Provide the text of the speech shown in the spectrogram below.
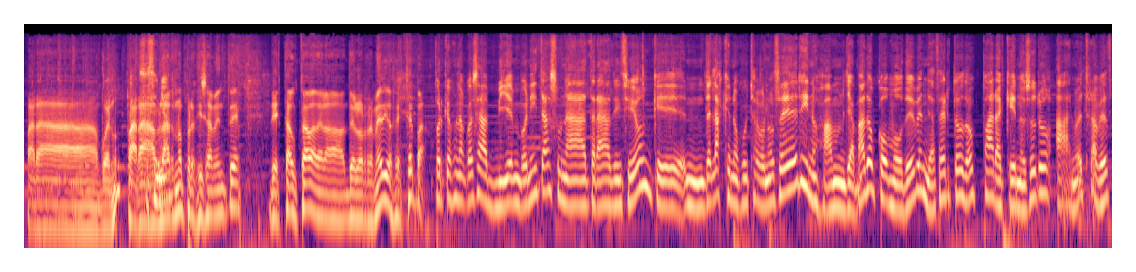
para bueno para Sí, señor. hablarnos precisamente de esta octava de, la- de los remedios de Estepa. Porque es una cosa bien bonita, es una tradición que, de las que nos gusta conocer y nos han llamado como deben de hacer todos para que nosotros a nuestra vez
